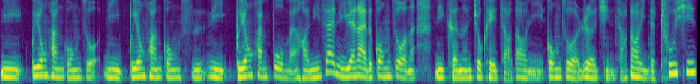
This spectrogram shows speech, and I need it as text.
你不用换工作，你不用换公司，你不用换部门哈，你在你原来的工作呢，你可能就可以找到你工作热情，找到你的初心，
